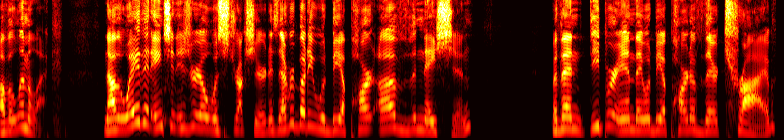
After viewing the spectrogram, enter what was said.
of Elimelech. Now, the way that ancient Israel was structured is everybody would be a part of the nation, but then deeper in, they would be a part of their tribe.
